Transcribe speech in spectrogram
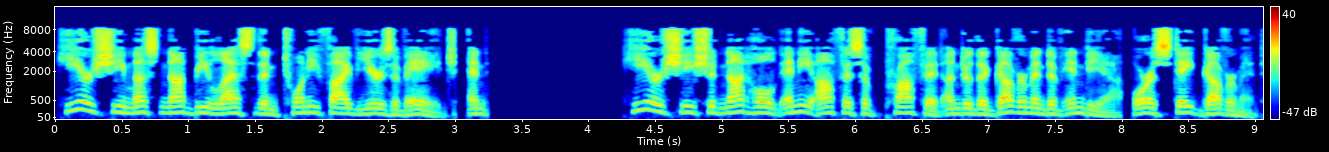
He or she must not be less than 25 years of age, and He or she should not hold any office of profit under the Government of India, or a state government.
